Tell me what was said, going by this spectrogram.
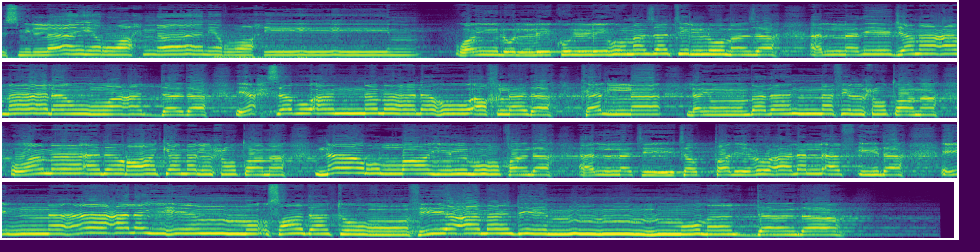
بسم الله الرحمن الرحيم ويل لكل همزة لمزة الذي جمع مالا وعلى عدده يحسب أن ما له أخلده كلا لينبذن في الحطمة. وما أدراك ما الحطمة؟ نار الله الموقدة التي تطلع على الأفئدة. إنها عليهم مؤصدة في عمد ممددة.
